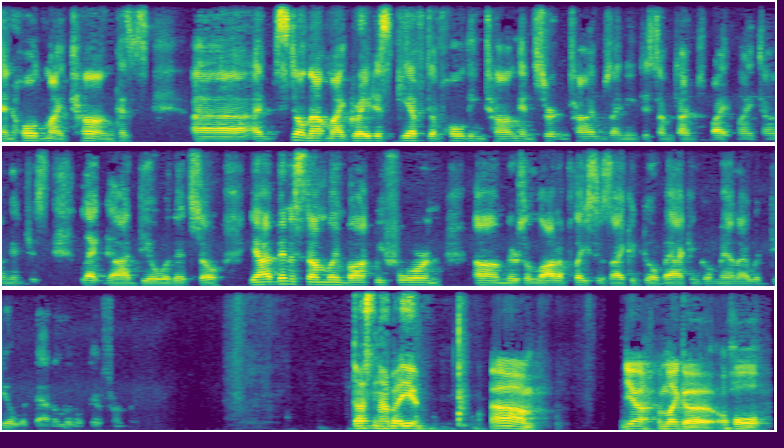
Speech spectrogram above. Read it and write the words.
and hold my tongue? Because uh, I'm still not my greatest gift of holding tongue. And certain times I need to sometimes bite my tongue and just let God deal with it. So, yeah, I've been a stumbling block before. And um, there's a lot of places I could go back and go, man, I would deal with that a little differently. Dustin, how about you? Um, yeah, I'm like a, a whole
